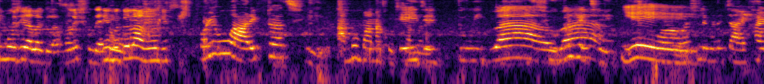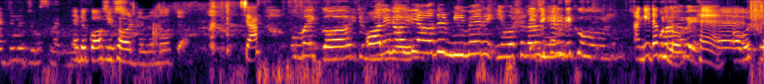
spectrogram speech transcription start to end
ইমোজি আলাদা গ্লাস অনেক সুন্দর। ইমোজি হলো আমিও দেখছি। পরে ও আরেকটা আছে। আম্মু মানা করছে এই যে তুই ইয়ে আসলে মানে চায় খাওয়ার জন্য জোস লাগে। এটা কফি খাওয়ার জন্য নো চা। চা ও my god all in only আমাদের মিমের ইমোশনাল যেখানে দেখুন। আগে এটা খোলা খুলো। হ্যাঁ অবশ্যই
